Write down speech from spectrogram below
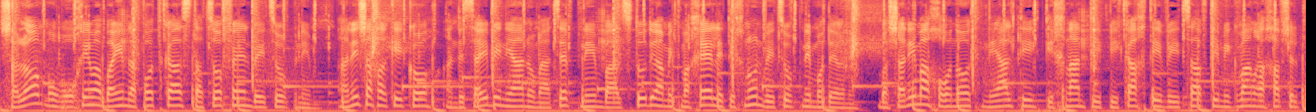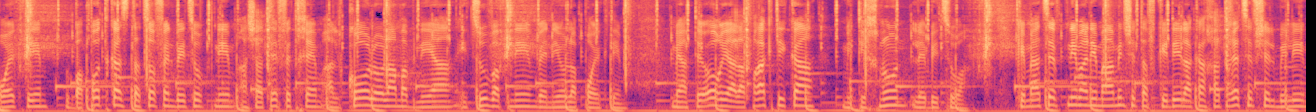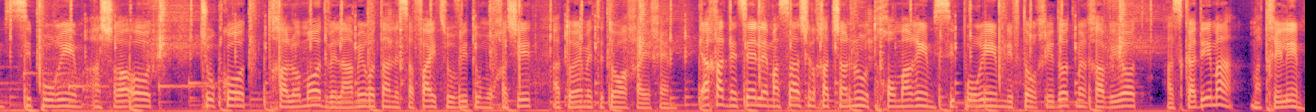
שלום וברוכים הבאים לפודקאסט הצופן בעיצוב פנים. אני שחר קיקו, הנדסאי בניין ומעצב פנים, בעל סטודיו המתמחה לתכנון ועיצוב פנים מודרני. בשנים האחרונות ניהלתי, תכננתי, פיקחתי ועיצבתי מגוון רחב של פרויקטים, ובפודקאסט הצופן בעיצוב פנים אשתף אתכם על כל עולם הבנייה, עיצוב הפנים וניהול הפרויקטים. מהתיאוריה לפרקטיקה, מתכנון לביצוע. כמעצב פנים אני מאמין שתפקידי לקחת רצף של מילים, סיפורים, השראות, תשוקות, חלומות ולהמיר אותן לשפה עיצובית ומוחשית התואמת את אורח חייכם. יחד נצא למסע של חדשנות, חומרים, סיפורים, נפתור חידות מרחביות, אז קדימה, מתחילים.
